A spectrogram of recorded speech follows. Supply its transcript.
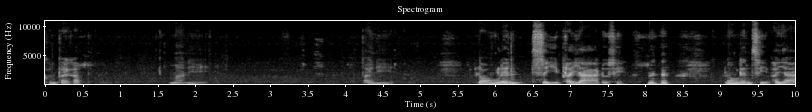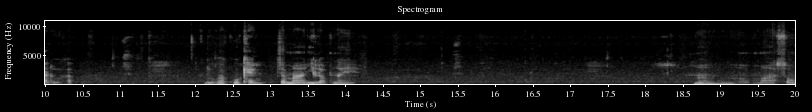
ขึ้นไปครับ มานี่ ไปนี่ ลองเล่นสีพระยาดูสิลองเล่นสีพระยาดูครับ ดูว่าคู่แข่งจะมาอีหลอบไหนมาทรง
